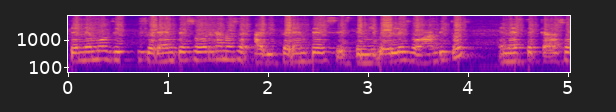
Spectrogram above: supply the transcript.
Tenemos diferentes órganos a diferentes este, niveles o ámbitos en este caso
